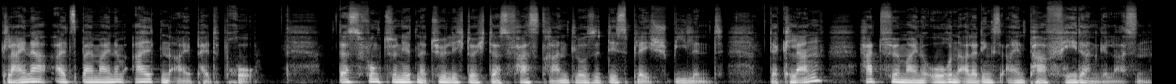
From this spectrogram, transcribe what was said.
kleiner als bei meinem alten iPad Pro. Das funktioniert natürlich durch das fast randlose Display spielend. Der Klang hat für meine Ohren allerdings ein paar Federn gelassen.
